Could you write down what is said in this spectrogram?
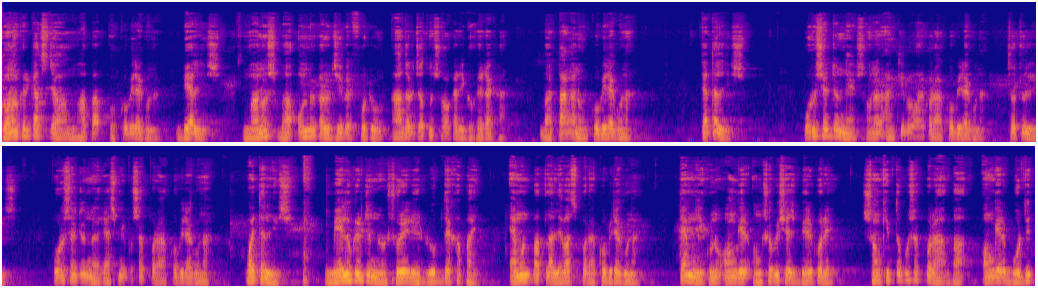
গণকের কাছে যাওয়া মহাপাপ ও কবিরা গুণা বিয়াল্লিশ, মানুষ বা অন্য কারও জীবের ফটো আদর যত্ন সহকারে ঘরে রাখা বা টাঙানো কবিরা গুণা তেতাল্লিশ পুরুষের জন্য সোনার আংটি ব্যবহার করা কবিরা গুণা। চৌচল্লিশ। পুরুষের জন্য রেশমি পোশাক পরা কবিরা গুণা। পঁয়তাল্লিশ। মেয়ে লোকের জন্য শরীরের রূপ দেখা পায়, এমন পাতলা লেবাস পরা কবিরা গুণা। তেমনি কোনো অঙ্গের অংশবিশেষ বের করে সংক্ষিপ্ত পোশাক পরা বা অঙ্গের বর্ধিত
